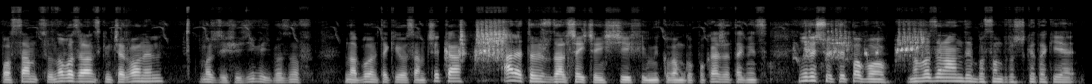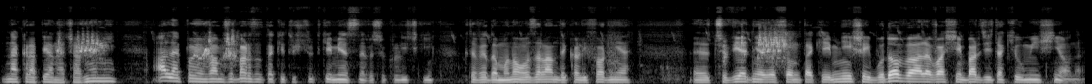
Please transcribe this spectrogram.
po samcu nowozelandzkim czerwonym. Możecie się zdziwić, bo znów nabyłem takiego samczyka, ale to już w dalszej części filmiku Wam go pokażę. Tak więc nie wyszły typowo Nowozelandy, bo są troszeczkę takie nakrapiane czarnymi, ale powiem Wam, że bardzo takie tuściutkie, mięsne wyszły króliczki. Kto wiadomo, Nowozelandy, Kalifornie czy Wiednie, że są takiej mniejszej budowy, ale właśnie bardziej takie umięśnione.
